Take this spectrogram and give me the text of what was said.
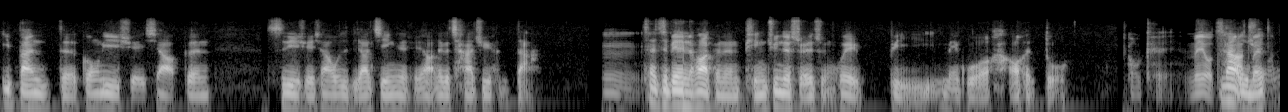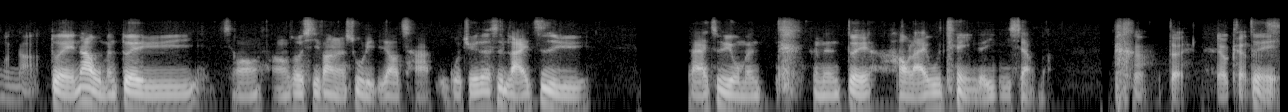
一般的公立学校跟私立学校或者比较精英的学校那个差距很大。嗯，在这边的话，可能平均的水准会比美国好很多。OK，没有差那我们对，那我们对于哦，好像说西方人数理比较差，我觉得是来自于来自于我们 可能对好莱坞电影的印象吧。对，有可能是。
